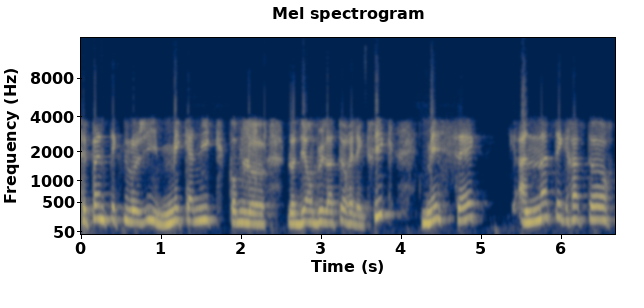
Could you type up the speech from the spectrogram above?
C'est pas une technologie mécanique comme le, le déambulateur électrique, mais c'est un intégrateur.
